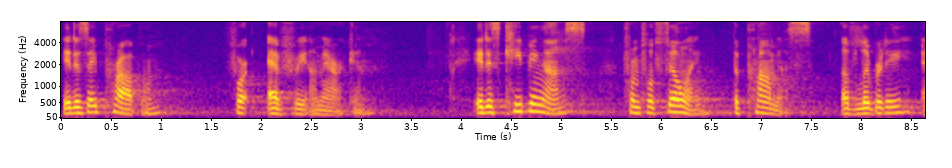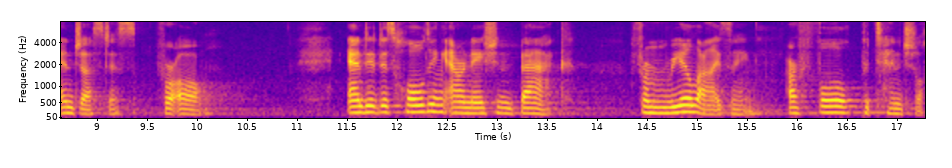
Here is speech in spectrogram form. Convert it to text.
It is a problem for every American. It is keeping us from fulfilling the promise of liberty and justice for all. And it is holding our nation back from realizing our full potential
